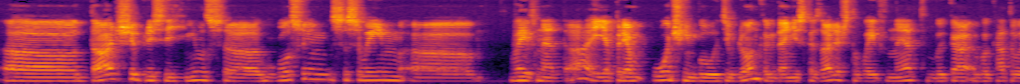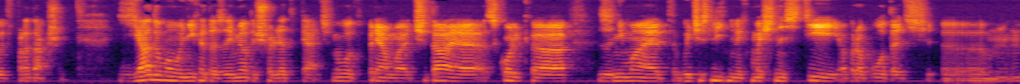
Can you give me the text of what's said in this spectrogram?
А, дальше присоединился Google со своим WaveNet, да, и я прям очень был удивлен, когда они сказали, что WaveNet выка- выкатывают в продакшн. Я думал, у них это займет еще лет пять. Ну вот прямо читая, сколько занимает вычислительных мощностей обработать э,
